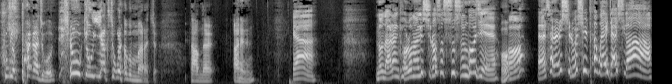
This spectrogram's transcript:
후벼 파가지고 겨우겨우 약속을 하고 말았죠. 다음날 아내는 야, 너 나랑 결혼하기 싫어서 수 쓴 거지? 어? 야, 차라리 싫으면 싫다고 해, 이 자식아.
